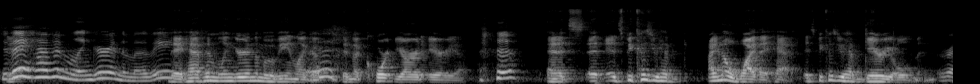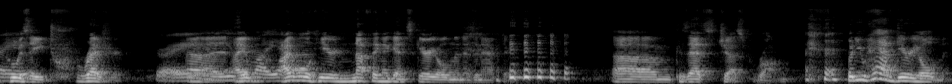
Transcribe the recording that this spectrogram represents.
Do Yeah. they have him linger in the movie? They have him linger in the movie in like a in the courtyard area and it's it, it's because you have I know why they have it. It's because you have Gary Oldman, Right. who is a treasure. right. Uh, I while I will hear nothing against Gary Oldman as an actor, because that's just wrong. But you have Gary Oldman.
